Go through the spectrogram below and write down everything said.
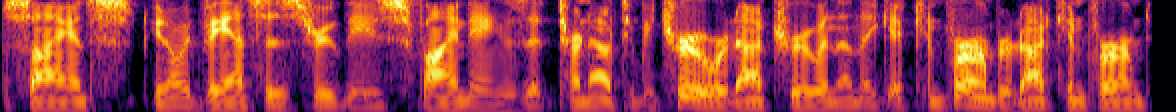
science, you know, advances through these findings that turn out to be true or not true, and then they get confirmed or not confirmed.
